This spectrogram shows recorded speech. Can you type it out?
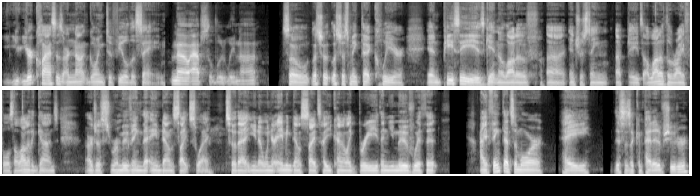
your classes are not going to feel the same. No, absolutely not. So let's ju- let's just make that clear. And PC is getting a lot of uh, interesting updates. A lot of the rifles, a lot of the guns are just removing the aim down sight sway, so that you know when you're aiming down sights, how you kind of like breathe and you move with it. I think that's a more hey, this is a competitive shooter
